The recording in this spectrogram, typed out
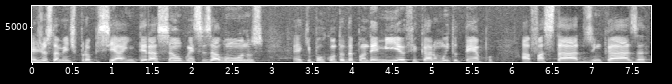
é justamente propiciar a interação com esses alunos né, que, por conta da pandemia, ficaram muito tempo afastados em casa.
